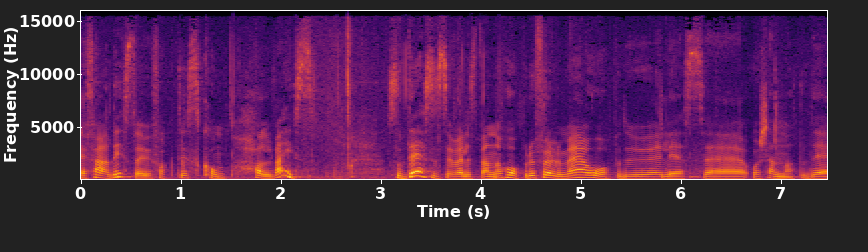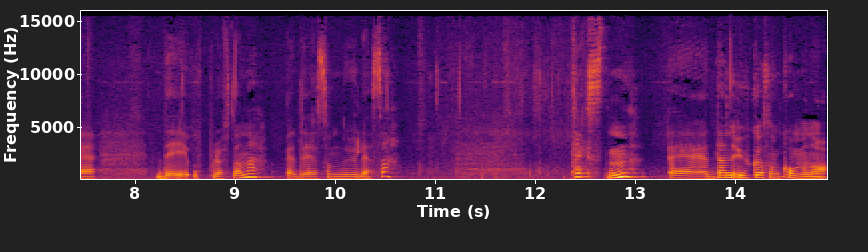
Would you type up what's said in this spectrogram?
er ferdig, så er vi faktisk kommet halvveis. Så det syns jeg er veldig spennende. Håper du følger med, og håper du leser og kjenner at det, det er oppløftende, det som du leser. Teksten eh, denne uka som kommer nå,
